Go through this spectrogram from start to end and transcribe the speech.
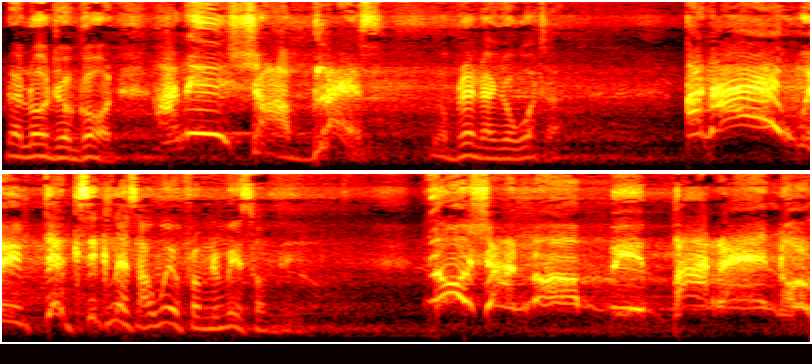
the Lord your God, and He shall bless your bread and your water. And I will take sickness away from the midst of thee. You shall not be barren or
